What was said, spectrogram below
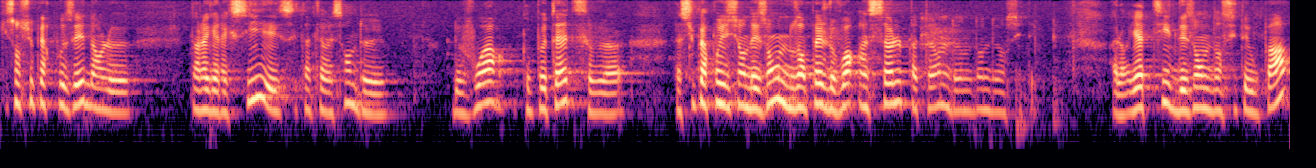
qui sont superposées dans la galaxie et c'est intéressant de, voir que peut-être la, superposition des ondes nous empêche de voir un seul pattern d'onde de densité. Alors, y a-t-il des ondes de densité ou pas?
